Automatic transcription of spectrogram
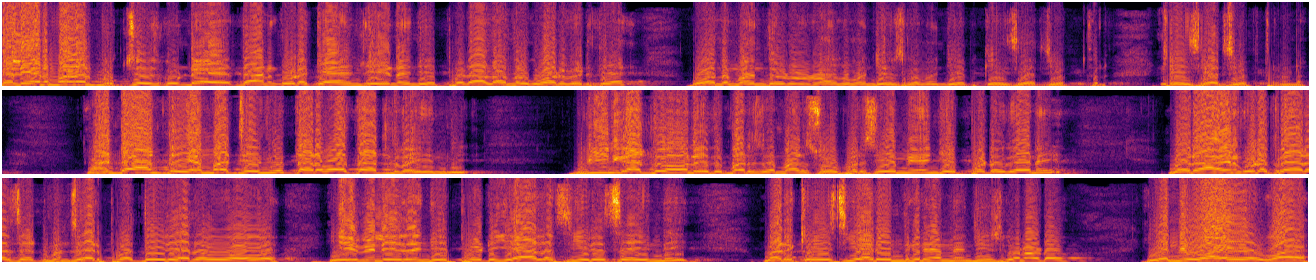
కళ్యాణ మండలి బుక్ చేసుకుంటే దాన్ని కూడా క్యాన్సిల్ చేయండి అని చెప్పాడు. వాళ్ళందరూ గొడవ పెడితే వంద మంది రెండు వంద మంది చేసుకోమని చెప్పి కేసీఆర్ చెప్తున్నాడు కేసీఆర్ చెప్తున్నాడు. అంటే అంత ఎమర్జెన్సీ తర్వాత అర్థమైంది. వీనికి అర్థం అవ్వలేదు. మరి మరి సూపర్ సీఎం ఏం చెప్పాడు కానీ మరి ఆయన కూడా పారాసెటమాల్ సరిపోద్ది ఏదో ఏమీ లేదని చెప్పాడు. ఇవాళ సీరియస్ అయింది. మరి కేసీఆర్ ఎందుకు నిర్ణయం తీసుకున్నాడు? ఇవన్నీ వాయి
